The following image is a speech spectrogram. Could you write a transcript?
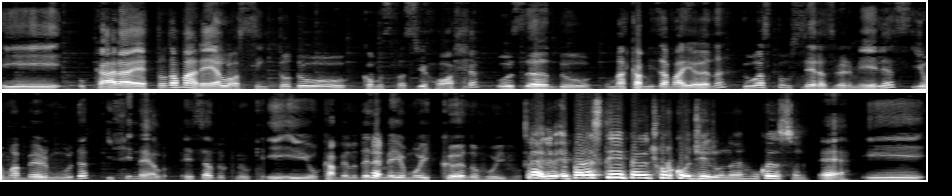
E o cara é todo amarelo, assim, todo como se fosse de rocha, usando uma camisa havaiana, duas pulseiras vermelhas e uma bermuda e chinelo. Esse é o Duke Nukem. E, e o cabelo dele é, meio moicano ruivo. É, ele, ele parece que tem pele de crocodilo, né? Uma coisa assim. É, e,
